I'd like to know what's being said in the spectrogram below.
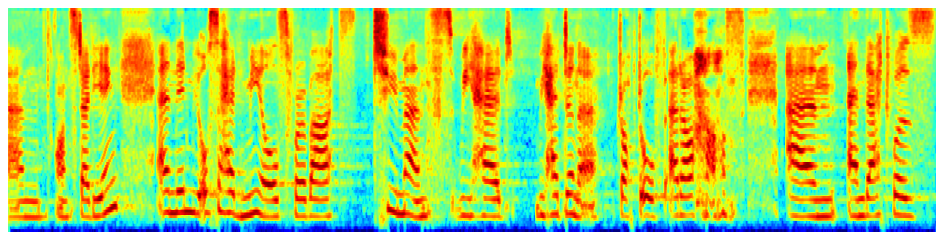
um, on studying. And then we also had meals for about two months. We had, we had dinner dropped off at our house. Um, and that was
